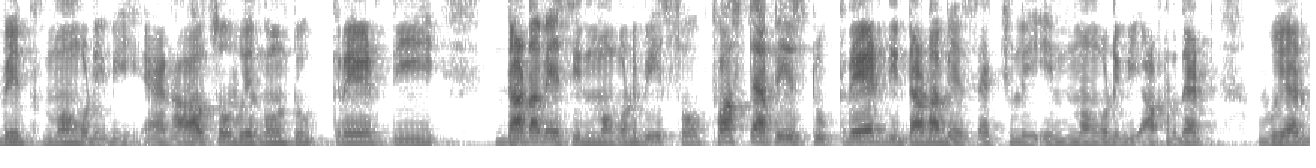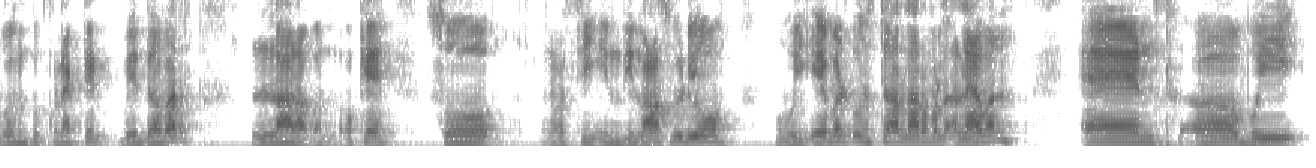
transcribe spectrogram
with MongoDB and also we are going to create the database in MongoDB. So first step is to create the database actually in MongoDB. After that, we are going to connect it with our Laravel. Okay. So uh, see in the last video, we able to install Laravel 11 and uh, we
